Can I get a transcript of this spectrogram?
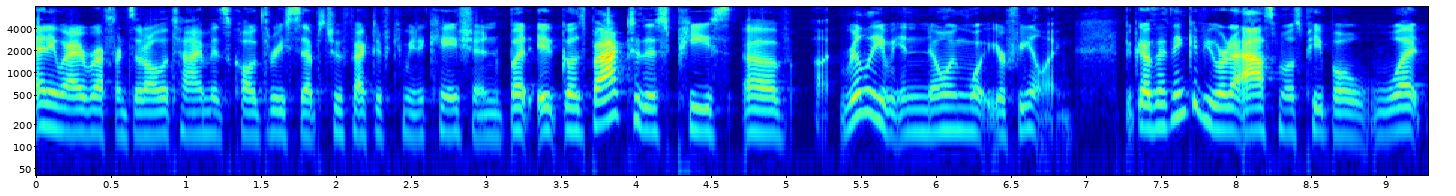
anyway, I reference it all the time. It's called Three Steps to Effective Communication. But it goes back to this piece of uh, really in knowing what you're feeling. Because I think if you were to ask most people, what,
